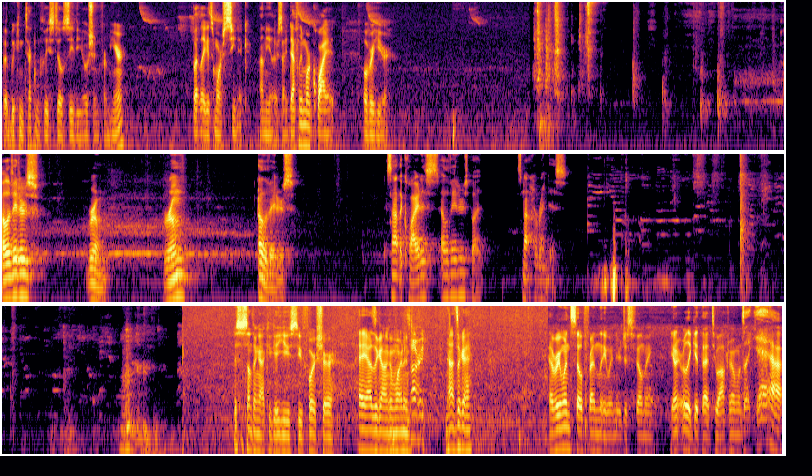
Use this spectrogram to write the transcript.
but we can technically still see the ocean from here. But like it's more scenic on the other side. Definitely more quiet over here. Elevators room, room, elevators. It's not the quietest elevators, but it's not horrendous. This is something I could get used to for sure. Hey, how's it going? Good morning. Sorry. No, it's okay. Everyone's so friendly when you're just filming. You don't really get that too often. Everyone's like, yeah.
